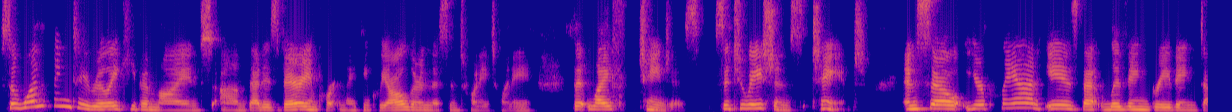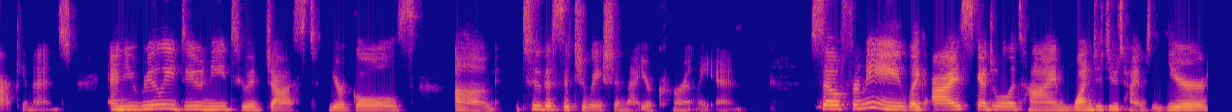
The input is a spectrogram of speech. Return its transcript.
So one thing to really keep in mind um, that is very important, I think we all learned this in 2020, that life changes, situations change. And so your plan is that living, breathing document. And you really do need to adjust your goals um, to the situation that you're currently in. So for me, like I schedule a time one to two times a year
